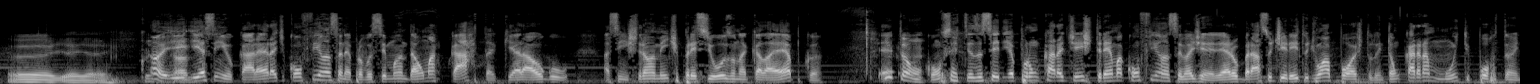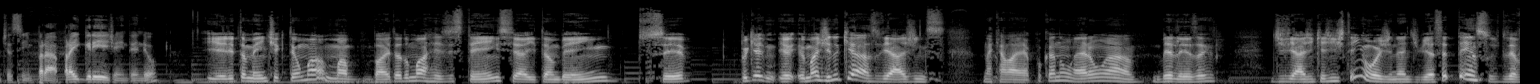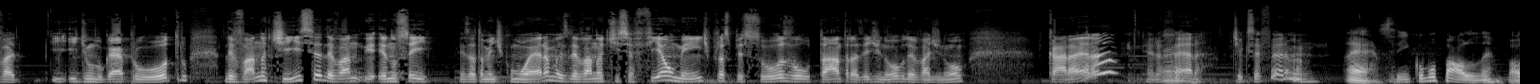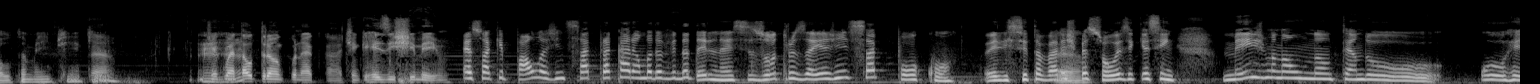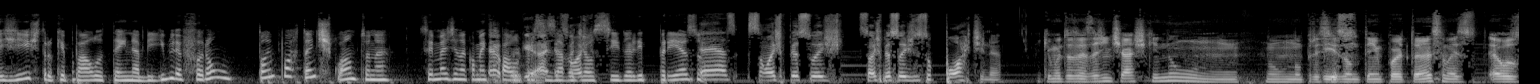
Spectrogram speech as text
ai, ai, ai. Não, e, e, assim, o cara era de confiança, né? Pra você mandar uma carta, que era algo, assim, extremamente precioso naquela época, Então, com certeza seria por um cara de extrema confiança. Imagina, ele era o braço direito de um apóstolo. Então o cara era muito importante, assim, pra, pra igreja, entendeu? e ele também tinha que ter uma, uma baita de uma resistência e também ser. Porque eu, eu imagino que as viagens naquela época não eram a beleza de viagem que a gente tem hoje, né? Devia ser tenso de levar ir de um lugar para o outro, levar notícia, levar. Eu não sei exatamente como era, mas levar notícia fielmente para as pessoas, voltar, trazer de novo, levar de novo. O cara era, era É. fera. Tinha que ser fera mesmo. É, assim como o Paulo, né? Paulo também tinha que. É. Tinha que Uhum. aguentar o tranco, né? cara? Tinha que resistir mesmo. É só que Paulo a gente sabe pra caramba da vida dele, né? Esses outros aí a gente sabe pouco. Ele cita várias É. pessoas e que assim, mesmo não, não tendo o registro que Paulo tem na Bíblia, foram tão importantes quanto, né? Você imagina como é que É, Paulo porque, precisava são de as- auxílio ali preso. É, são as pessoas. São as pessoas de suporte, né? E que muitas vezes a gente acha que não, não, não precisam Isso. ter importância, mas é os,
